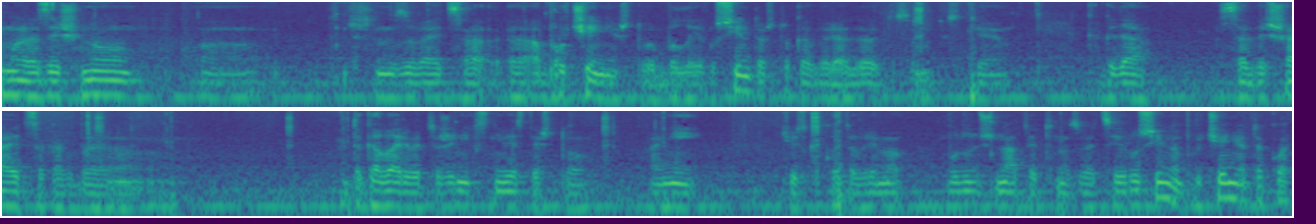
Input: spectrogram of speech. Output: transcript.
Мы разрешено, э, что называется, э, обручение, чтобы было ирусин, то, что говорят, да, это, то есть, э, когда совершается, как бы, договаривается жених с невестой, что они через какое-то время будут женаты, это называется ирусин, обручение такое,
